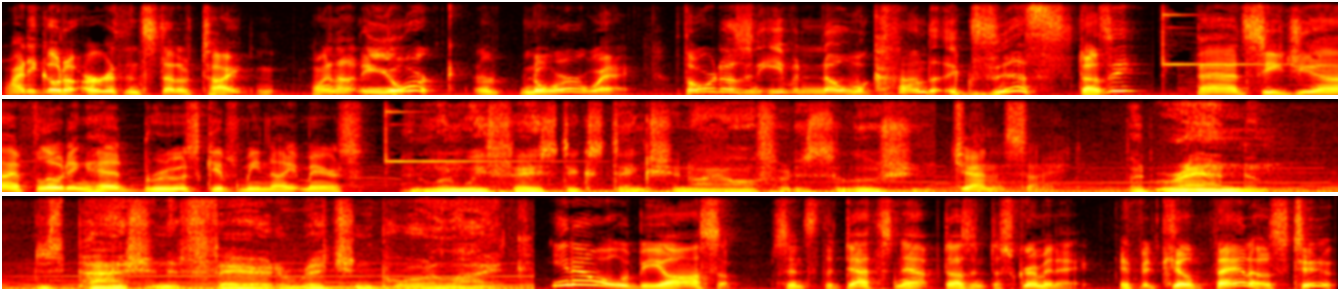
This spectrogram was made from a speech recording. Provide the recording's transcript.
Why'd he go to Earth instead of Titan? Why not New York or Norway? Thor doesn't even know Wakanda exists, does he? Bad CGI floating head Bruce gives me nightmares. And when we faced extinction, I offered a solution. Genocide. But random, dispassionate, fair to rich and poor alike. You know what would be awesome, since the Death Snap doesn't discriminate? If it killed Thanos, too.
